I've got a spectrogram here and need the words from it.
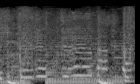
トゥトゥルトゥバッバ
